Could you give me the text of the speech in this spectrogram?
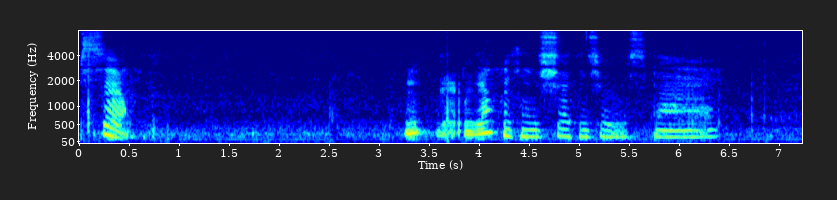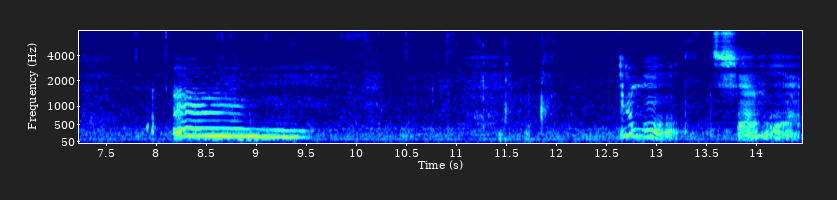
So. Go. I can check show this guy. Um, I didn't show yet.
